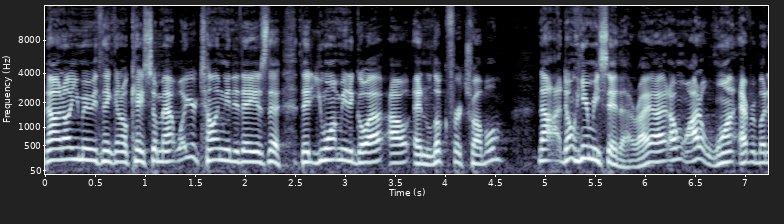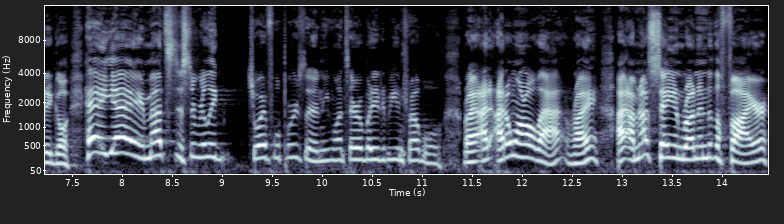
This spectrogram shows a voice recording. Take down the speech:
Now, I know you may be thinking, okay, so Matt, what you're telling me today is that, that you want me to go out, out and look for trouble. Now, don't hear me say that, right? I don't, I don't want everybody to go, hey, yay, Matt's just a really joyful person. He wants everybody to be in trouble, right? I, I don't want all that, right? I, am not saying run into the fire,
